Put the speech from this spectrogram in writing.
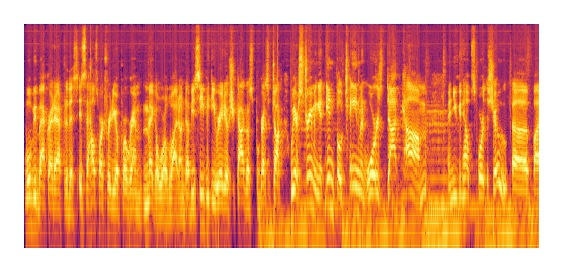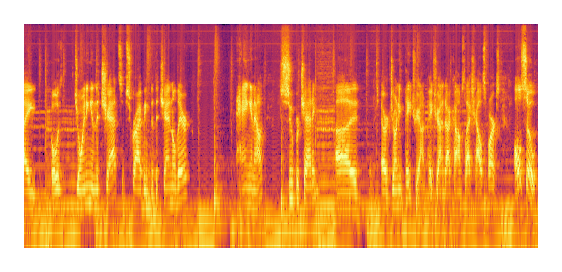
we'll be back right after this. It's the Hal Sparks Radio program, mega worldwide on WCPT Radio, Chicago's Progressive Talk. We are streaming at infotainmentwars.com, and you can help support the show uh, by both joining in the chat, subscribing to the channel there, hanging out, super chatting, uh, or joining Patreon, patreon.com slash Hal Sparks. Also,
